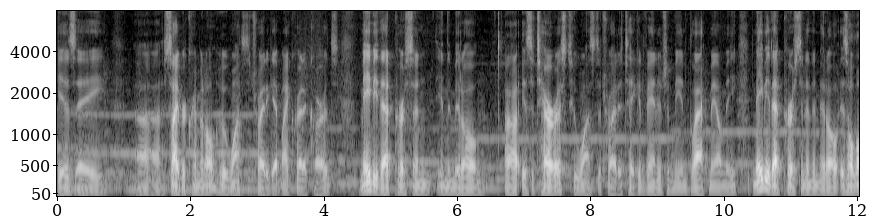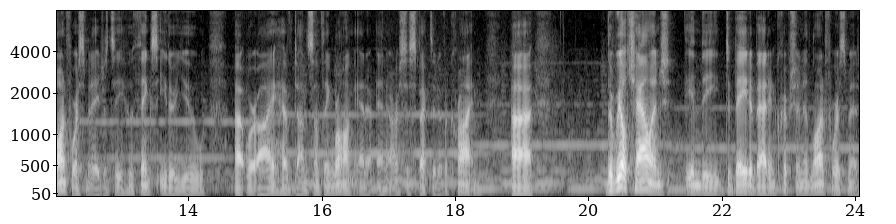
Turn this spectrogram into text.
is a uh, cyber criminal who wants to try to get my credit cards. Maybe that person in the middle uh, is a terrorist who wants to try to take advantage of me and blackmail me. Maybe that person in the middle is a law enforcement agency who thinks either you uh, or I have done something wrong and, and are suspected of a crime. Uh, the real challenge in the debate about encryption in law enforcement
